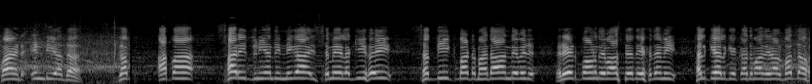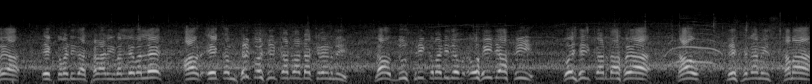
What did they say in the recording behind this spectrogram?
ਪੁਆਇੰਟ ਇੰਡੀਆ ਦਾ ਗੱਪ- ਆਪਾਂ ਸਾਰੀ ਦੁਨੀਆ ਦੀ ਨਿਗਾਹ ਇਸ ਸਮੇਂ ਲੱਗੀ ਹੋਈ। ਸਦੀਕ ਬੱਟ ਮੈਦਾਨ ਦੇ ਵਿੱਚ ਰੇਡ ਪਾਉਣ ਦੇ ਵਾਸਤੇ ਦੇਖਦੇ ਵੀ ਹਲਕੇ ਹਲਕੇ ਕਦਮਾਂ ਦੇ ਨਾਲ ਵੱਧਦਾ ਹੋਇਆ। ਇਹ ਕਬੱਡੀ ਦਾ ਖਿਡਾਰੀ ਬੱਲੇ ਬੱਲੇ ਔਰ ਏਕਮ ਫਿਰ ਕੋਸ਼ਿਸ਼ ਕਰਦਾ ਟੱਕਰਨ ਦੀ। ਲਓ, ਦੂਸਰੀ ਕਬੱਡੀ ਦੇ ਉਹੀ ਜਾਫੀ ਕੋਸ਼ਿਸ਼ ਕਰਦਾ ਹੋਇਆ। ਲਓ, ਦੇਖਦੇ ਵੀ ਸਮਾਂ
